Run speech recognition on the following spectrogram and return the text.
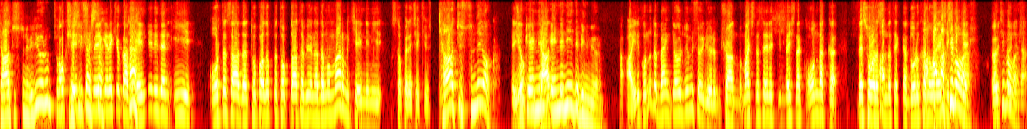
Kağıt üstünü biliyorum. Çok şey düşünmeye gerek yok abi. Elneni'den iyi orta sahada top alıp da top dağıtabilen adamın var mı ki Elneni'yi stopere çekiyorsun? Kağıt üstünde yok. E yok. Çünkü Elneni'yi de bilmiyorum. Ha, ayrı konu da ben gördüğümü söylüyorum. Şu an maçta seyrettiğim 5 dakika 10 dakika ve sonrasında A- tekrar Dorukan'ı oraya çekti. Atiba var. Atiba var.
